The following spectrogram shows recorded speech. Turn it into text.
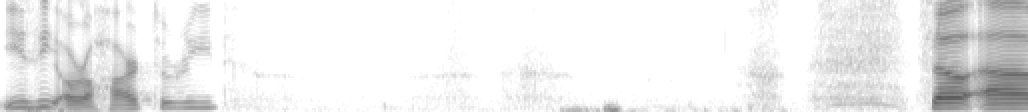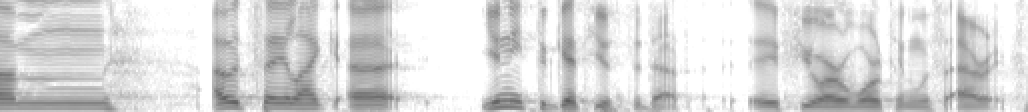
easy or hard to read? so um, I would say like uh, you need to get used to that if you are working with Rx.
